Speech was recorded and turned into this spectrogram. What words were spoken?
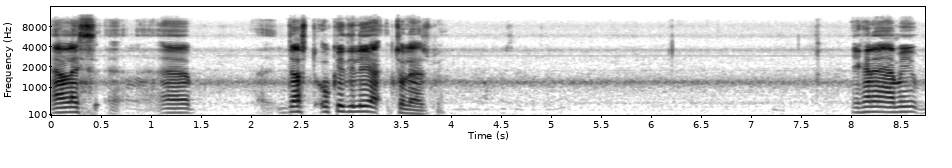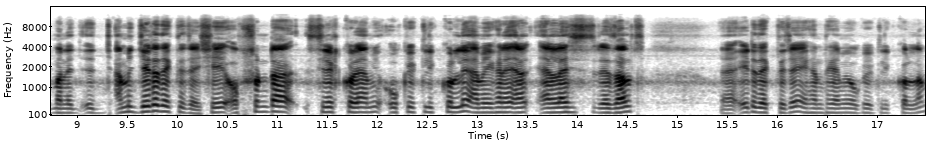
অ্যানালাইস জাস্ট ওকে দিলেই চলে আসবে। এখানে আমি মানে আমি যেটা দেখতে চাই, সেই অপশনটা সিলেক্ট করে আমি ওকে ক্লিক করলে আমি এখানে অ্যানালাইসিস রেজাল্টস এটা দেখতে চাই, এখান থেকে আমি ওকে ক্লিক করলাম।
